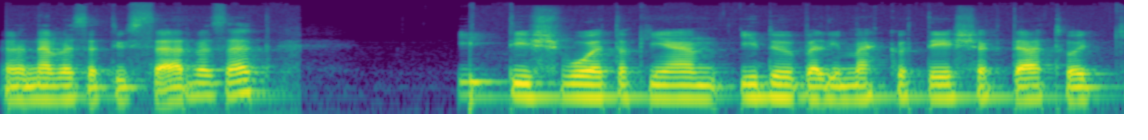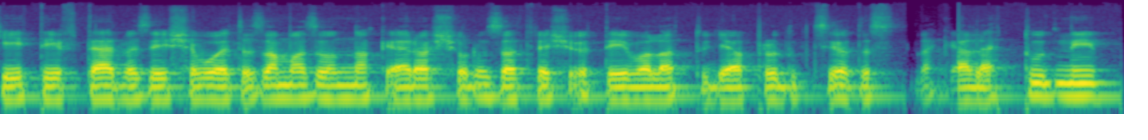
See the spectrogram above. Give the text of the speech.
nevezetű szervezet. Itt is voltak ilyen időbeli megkötések, tehát hogy két év tervezése volt az Amazonnak erre a sorozatra, és öt év alatt ugye a produkciót azt le kellett tudni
